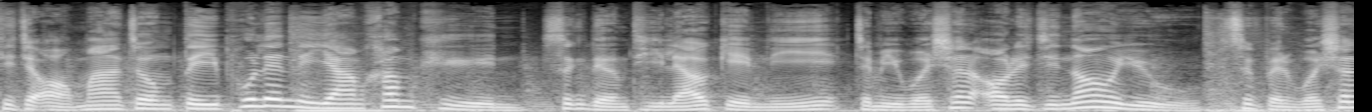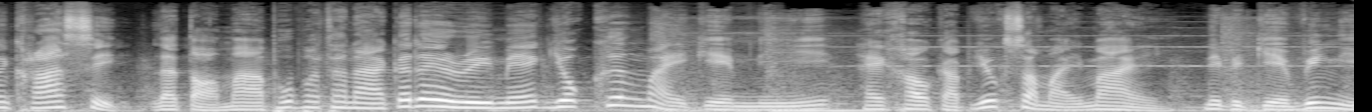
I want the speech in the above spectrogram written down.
ที่จะออกมาโจมตีผู้เล่นในยามค่ำคืน ซึ่งเดิมทีแล้วเกมนี้จะมีเวอร์ชันออริจินอลอยู่ ซึ่งเป็นเวอร์ชันคลาสสิกและต่อมาผู้พัฒนาก็ได้รีเมคยกเครื่องใหม่เกมนี้ ให้เข้ากับยุคสมัยใหม่ นี่เป็นเกมวิ่งหนี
